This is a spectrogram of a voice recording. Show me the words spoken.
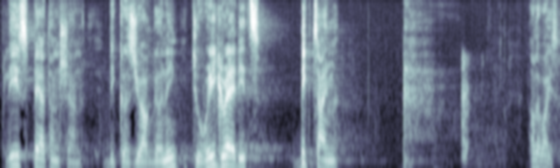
Please pay attention because you are going to regret it big time. Otherwise,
